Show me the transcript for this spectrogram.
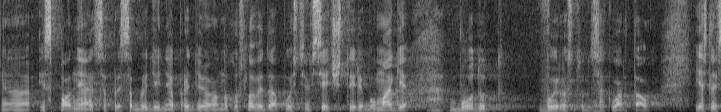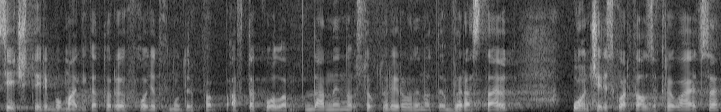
э, исполняются при соблюдении определенных условий. Допустим, все четыре бумаги будут вырастут за квартал. Если все четыре бумаги, которые входят внутрь автокола данной структурированной ноты, вырастают, он через квартал закрывается,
